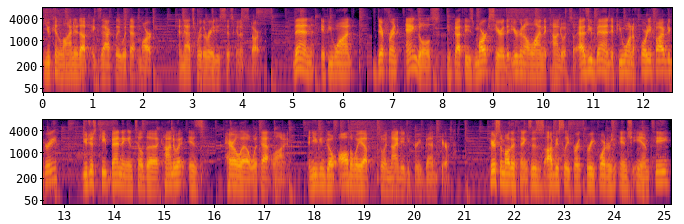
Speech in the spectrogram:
you can line it up exactly with that mark, and that's where the radius is gonna start. Then, if you want different angles, you've got these marks here that you're gonna align the conduit. So as you bend, if you want a 45 degree, you just keep bending until the conduit is parallel with that line. And you can go all the way up to a 90 degree bend here. Here's some other things. This is obviously for a 3 quarters inch EMT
